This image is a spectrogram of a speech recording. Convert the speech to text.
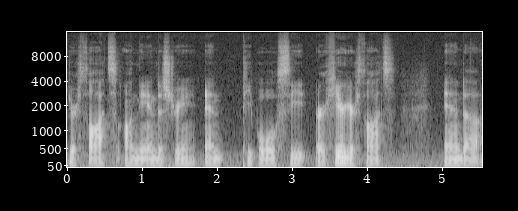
your thoughts on the industry, and people will see or hear your thoughts and uh,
